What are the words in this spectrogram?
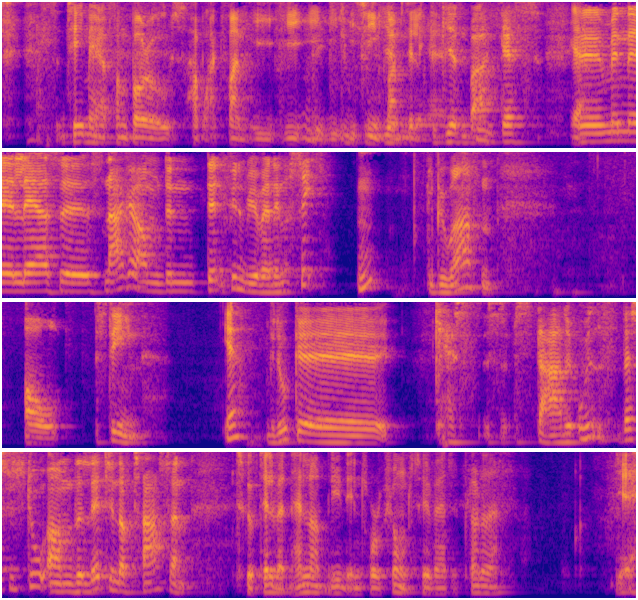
temaer, som Burroughs har bragt frem i, i, i, i, i sin giver den, fremstilling. du giver den bare gas. Ja. Øh, men øh, lad os øh, snakke om den, den film, vi har været inde og se mm. i biografen. Og Sten, Ja. vil du ikke øh, s- starte ud? Hvad synes du om The Legend of Tarzan? Skal jeg fortælle, hvad den handler om? Lige en introduktion til, hvad det plottet er. Ja,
